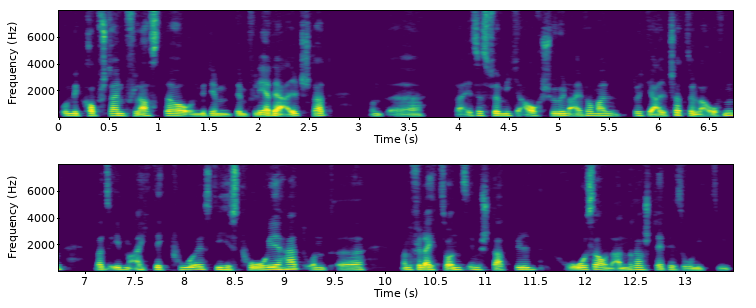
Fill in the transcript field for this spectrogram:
und mit Kopfsteinpflaster und mit dem, dem Flair der Altstadt. Und äh, da ist es für mich auch schön, einfach mal durch die Altstadt zu laufen, weil es eben Architektur ist, die Historie hat und äh, man vielleicht sonst im Stadtbild großer und anderer Städte so nicht sieht.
